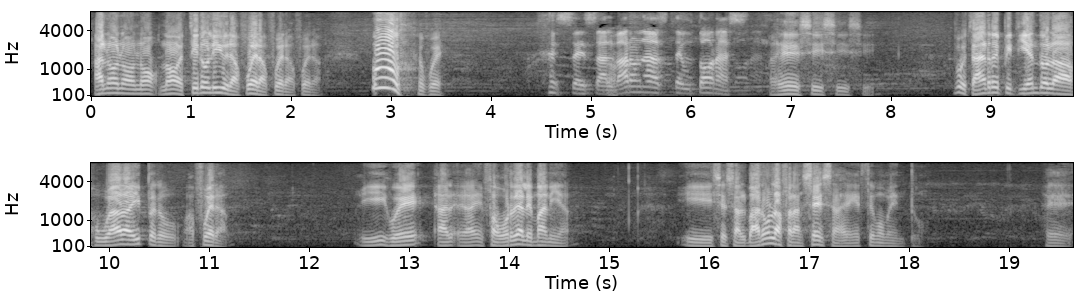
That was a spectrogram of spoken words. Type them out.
Ah, no, no, no, no, es tiro libre, afuera, afuera, afuera. Uf, se fue. se salvaron las teutonas. Eh, sí, sí, sí. Pues estaban repitiendo la jugada ahí, pero afuera. Y fue en favor de Alemania y se salvaron las francesas en este momento. Eh,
